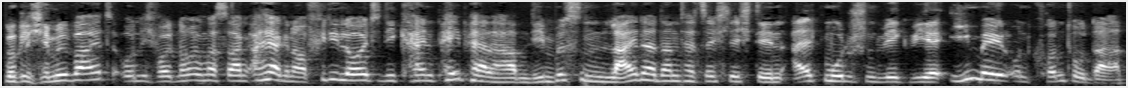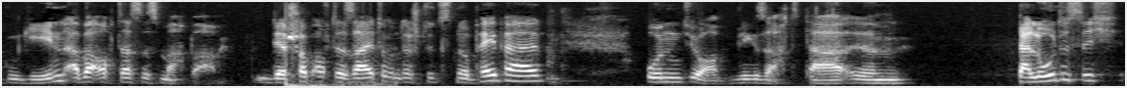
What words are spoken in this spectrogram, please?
Wirklich himmelweit. Und ich wollte noch irgendwas sagen. Ach ja, genau. Für die Leute, die kein PayPal haben, die müssen leider dann tatsächlich den altmodischen Weg via E-Mail und Kontodaten gehen. Aber auch das ist machbar. Der Shop auf der Seite unterstützt nur PayPal. Und ja, wie gesagt, da, ähm, da lohnt es sich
